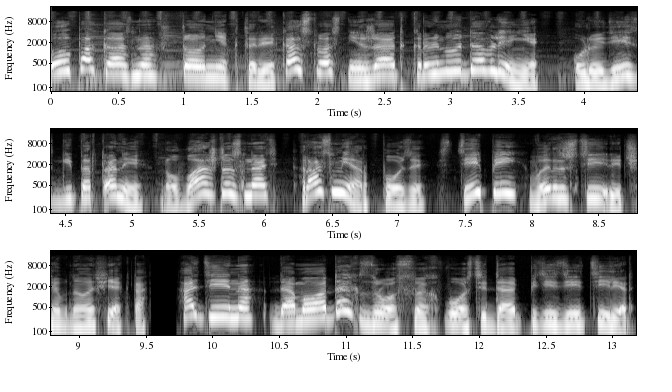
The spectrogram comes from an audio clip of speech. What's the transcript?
было показано, что некоторые лекарства снижают кровяное давление у людей с гипертонией, но важно знать размер позы, степень выраженности лечебного эффекта. Отдельно для молодых взрослых в возрасте до 50 лет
